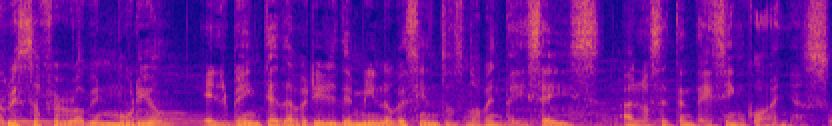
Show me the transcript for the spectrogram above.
Christopher Robin murió el 20 de abril de 1996 a los 75 años.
